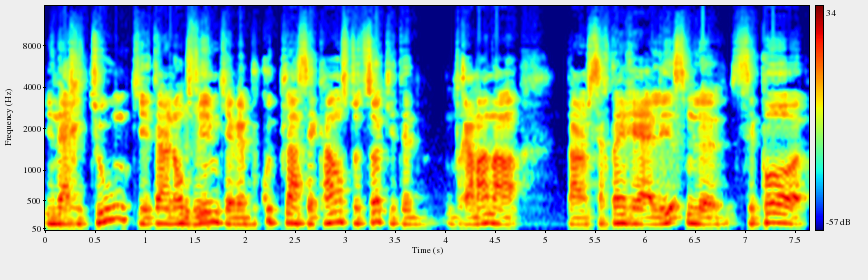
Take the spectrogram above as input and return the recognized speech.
Inaritu, qui était un autre mm-hmm. film qui avait beaucoup de plans séquences, tout ça, qui était vraiment dans dans un certain réalisme. C'est pas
